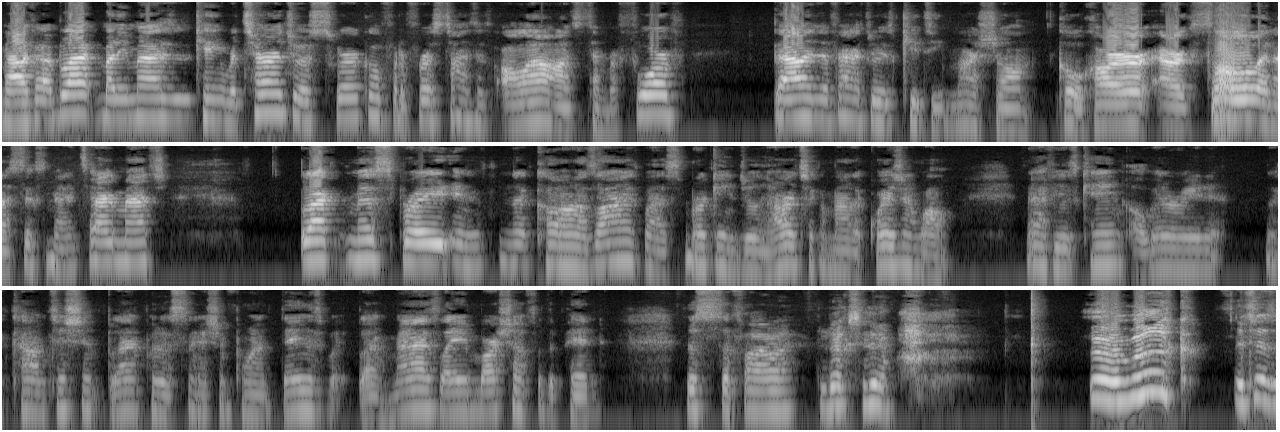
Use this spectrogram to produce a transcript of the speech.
Malachi Black, Buddy Madison King returned to a circle for the first time since All Out on September 4th. Battling the Factory's QT Marshall, Cole Carter, Eric Solo in a six-man tag match. Black mist sprayed in Nick Khan's eyes by smirking Julian Hart took him out of the equation while Matthews King obliterated the competition, Black put a exclamation point of things with Black Mass laying Marshall for the pin. This is the final introduction. Look! It's just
